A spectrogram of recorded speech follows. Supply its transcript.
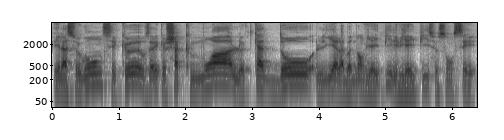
Et la seconde, c'est que vous savez que chaque mois, le cadeau lié à l'abonnement VIP, les VIP, ce sont ces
